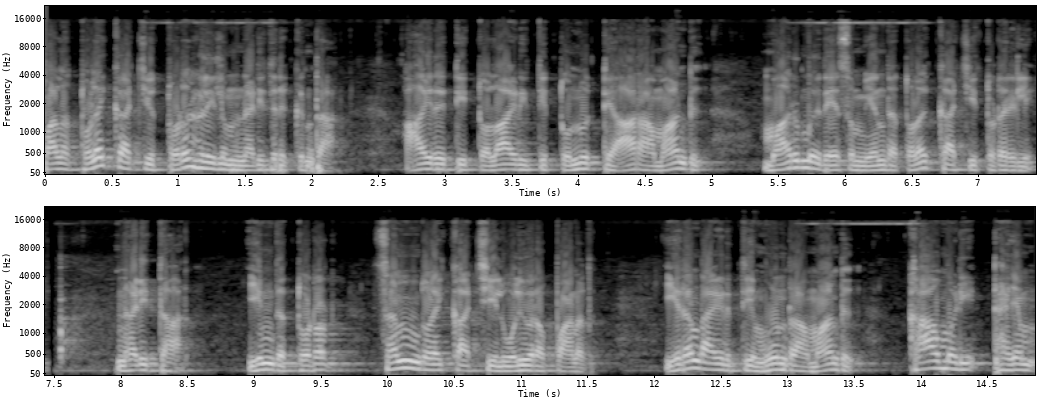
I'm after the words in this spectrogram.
பல தொலைக்காட்சி தொடர்களிலும் நடித்திருக்கின்றார். ஆயிரத்தி தொள்ளாயிரத்தி தொண்ணூற்றி ஆறாம் ஆண்டு மர்ம தேசம் என்ற தொலைக்காட்சி தொடரில் நடித்தார். இந்த தொடர் சன் தொலைக்காட்சியில் ஒளிபரப்பானது. இரண்டாயிரத்தி மூன்றாம் ஆண்டு காமெடி டயம்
